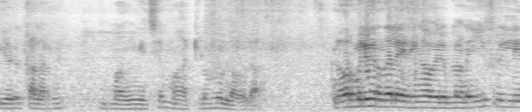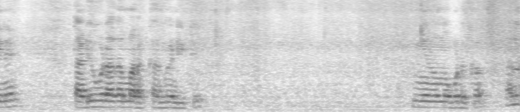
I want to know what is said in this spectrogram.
ഈ ഒരു കളറിന് മങ്ങിച്ച് മാറ്റലൊന്നും ഉണ്ടാവില്ല നോർമലി വരുന്ന ലൈനിങ് അവൈലബിൾ ആണ്. ഈ ഫ്രില്ലിനെ തടി കൂടാതെ മറക്കാൻ വേണ്ടിയിട്ട് ഇങ്ങനെ ഒന്ന് കൊടുക്കാം. നല്ല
